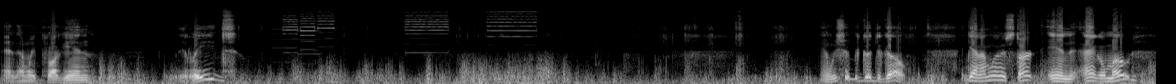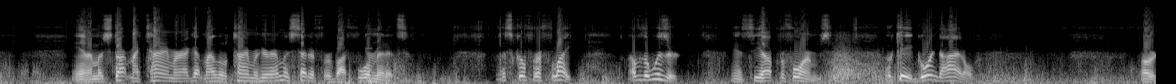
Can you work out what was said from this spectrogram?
And then we plug in the leads. And we should be good to go. Again, I'm going to start in angle mode. And I'm going to start my timer. I got my little timer here. I'm going to set it for about four minutes. Let's go for a flight of the Wizard and see how it performs. Okay, going to idle. Or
